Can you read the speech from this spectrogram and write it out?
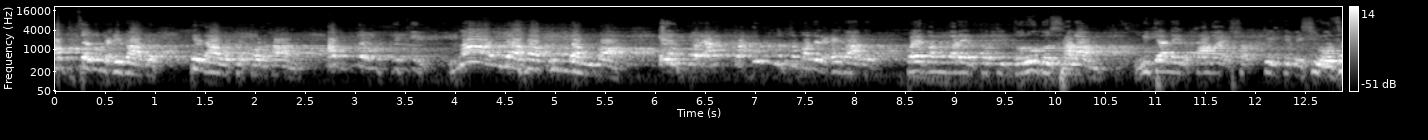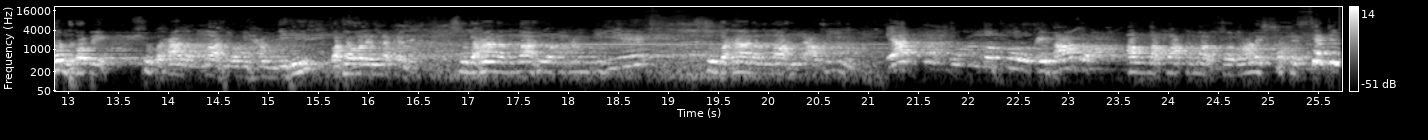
আফজালুল ইবাদত তেলাওয়াতে কোরআন, আফজালুল জিকির, লা ইলাহা ইল্লাল্লাহ আমরা উন্নত এবাদত। পয়গম্বরের প্রতি দরুদ ও সালাম, মিজানের পামায় সবচেয়ে বেশি ওজন হবে। সুবহান আল্লাহ বিহামদিহি, কথা বলেন না কেন? সুবহানাল্লাহি ওয়া বিহামদিহি আল্লাহ আজিম এত আল্লাহ পাক আমার জবানের সাথে সেটিং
